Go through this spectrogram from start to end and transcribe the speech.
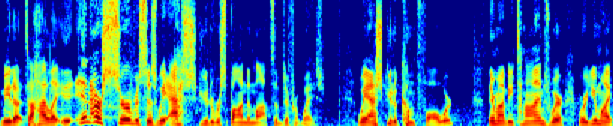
me to, to highlight. In our services, we ask you to respond in lots of different ways. We ask you to come forward. There might be times where, where you might,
